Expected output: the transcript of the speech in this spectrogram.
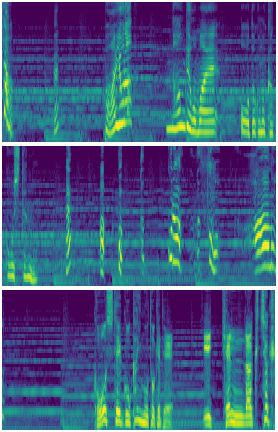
さん？バイオラ？なんでお前男の格好してんの？あこあここうして誤解も解けて一件落着。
